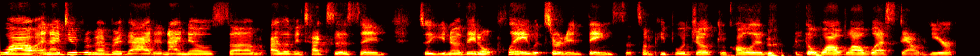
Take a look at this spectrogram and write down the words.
Wow. And I do remember that. And I know some, I live in Texas. And so, you know, they don't play with certain things that some people joke and call it the wild, wild west down here.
